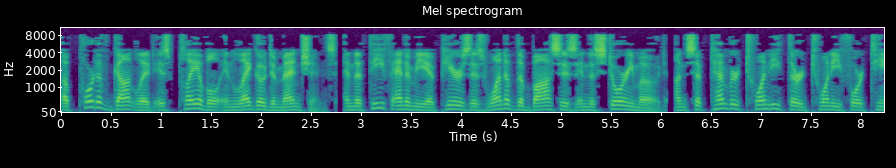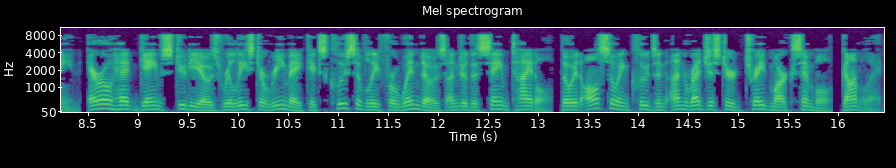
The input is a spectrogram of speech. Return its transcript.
A port of Gauntlet is playable in LEGO Dimensions, and the thief enemy appears as one of the bosses in the story mode. On September 23, 2014, Arrowhead Game Studios released a remake exclusively for Windows under the same title, though it also includes an unregistered trademark symbol, Gauntlet.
